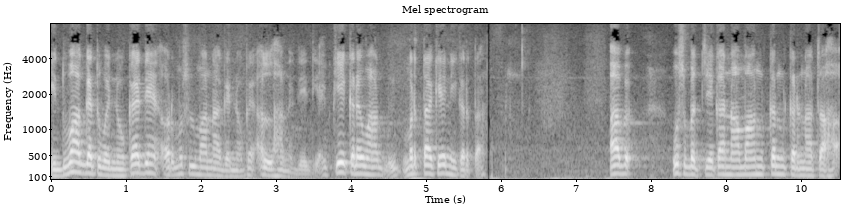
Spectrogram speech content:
हिंदुआ आगे तो वह कह दें और मुसलमान आगे नो कह, अल्लाह ने दे दिया। के करे वहाँ, मरता क्या नहीं करता? अब उस बच्चे का नामांकन करना चाहा।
